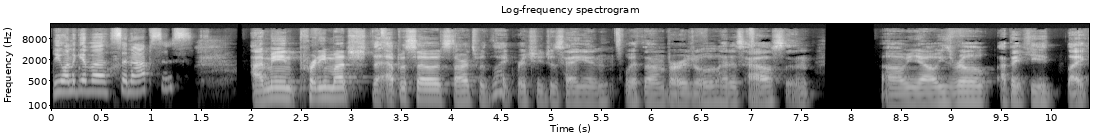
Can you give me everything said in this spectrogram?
Do you want to give a synopsis? I mean, pretty much the episode starts with like Richie just hanging with um Virgil at his house, and um, you know, he's real. I think he like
